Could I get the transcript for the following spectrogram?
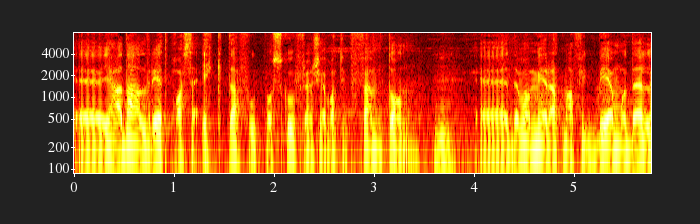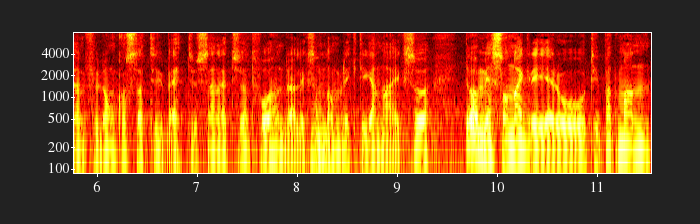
Eh, jag hade aldrig ett par så äkta fotbollsskor förrän jag var typ 15. Eh, det var mer att man fick B-modellen för de kostade typ 1000-1200 liksom, de riktiga Nike. Så det var mer sådana grejer och, och typ att man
